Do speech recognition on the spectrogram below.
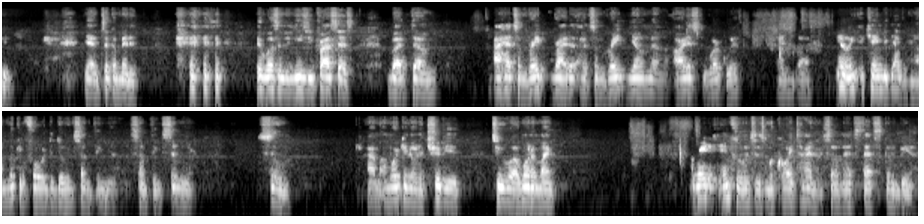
yeah, it took a minute. it wasn't an easy process, but um, I had some great writer, uh, some great young uh, artists to work with, and uh, you know, it came together. And I'm looking forward to doing something, uh, something similar soon. I'm, I'm working on a tribute to uh, one of my greatest influence is McCoy Tyner. So that's that's going to be a,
